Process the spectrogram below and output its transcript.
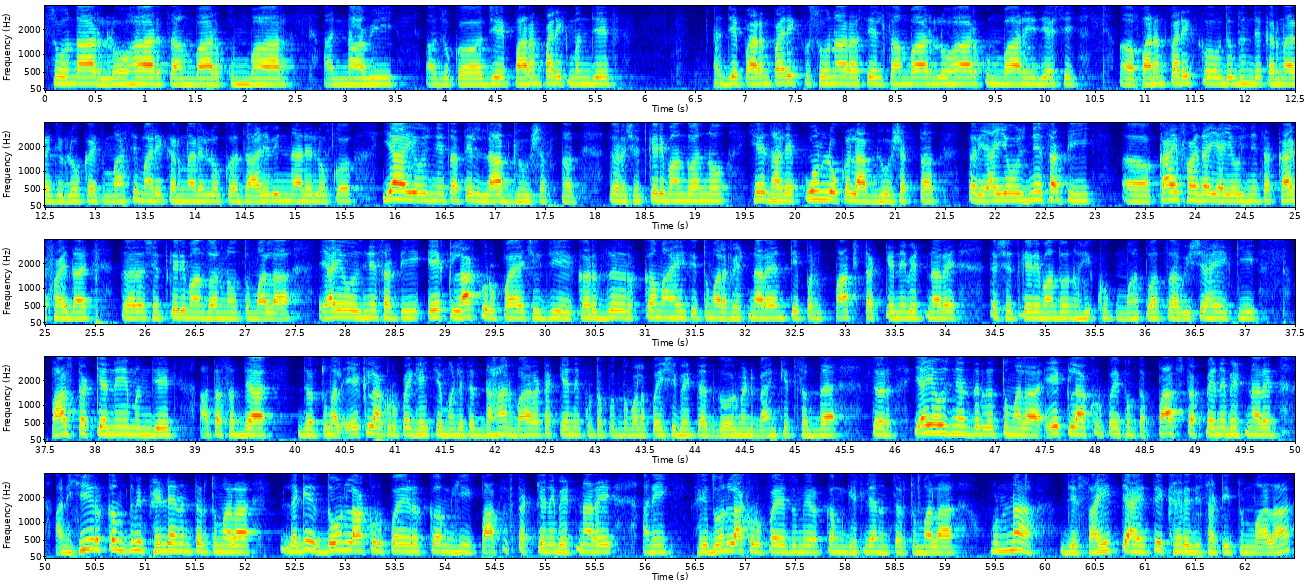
सोनार लोहार चांबार कुंभार आणि नावी अजून जे पारंपरिक म्हणजेच जे पारंपरिक सोनार असेल चांबार लोहार कुंभार हे जे असे पारंपरिक उद्योगधंदे करणारे जे लोक आहेत मासेमारी करणारे लोक जाळी विणणारे लोक या योजनेचा ते लाभ घेऊ शकतात. तर शेतकरी बांधवांनो हे झाले कोण लोक लाभ घेऊ शकतात? तर या योजनेसाठी काय फायदा आहे? या योजनेचा? काय फायदा आहे? तर शेतकरी बांधवांनो तुम्हाला या योजनेसाठी एक लाख रुपयाची जी कर्ज रक्कम आहे ती तुम्हाला भेटणार आहे आणि ती पण पाच टक्क्याने भेटणार आहे. तर शेतकरी बांधवांनो ही खूप महत्त्वाचा विषय आहे की पाच टक्क्याने म्हणजेच आता सध्या जर तुम्हाला एक लाख रुपये घ्यायचे म्हणले तर दहा बारा टक्क्याने कुठं पण तुम्हाला पैसे भेटतात. गव्हर्नमेंट बँकेत सध्या. तर या योजनेअंतर्गत तुम्हाला एक लाख रुपये फक्त पाच टप्प्याने भेटणार आहेत. आणि ही रक्कम तुम्ही फेडल्यानंतर तुम्हाला लगेच दोन लाख रुपये रक्कम ही पाचच टक्क्याने भेटणार आहे. आणि हे दोन लाख रुपये तुम्ही रक्कम घेतल्यानंतर तुम्हाला पुन्हा जे साहित्य आहे ते खरेदीसाठी तुम्हाला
